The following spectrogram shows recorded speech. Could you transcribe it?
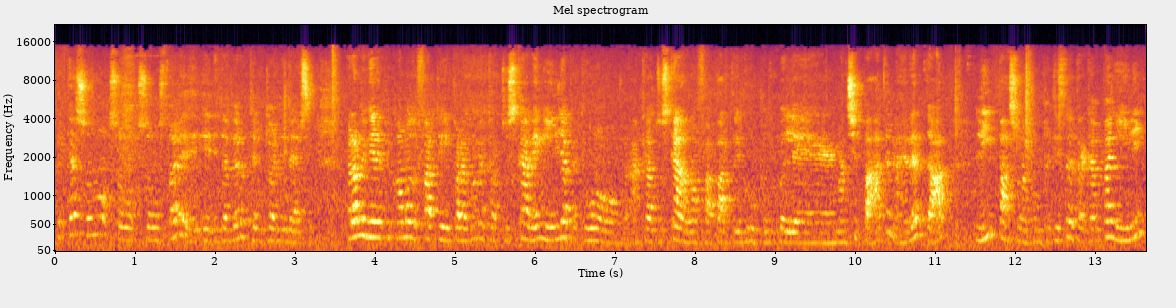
Perché sono, sono, sono storie e, davvero territori diversi però mi viene più comodo farti il paragone tra Toscana e Emilia perché uno, anche la Toscana no, fa parte del gruppo di quelle emancipate, ma in realtà lì passa una competizione tra campanili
